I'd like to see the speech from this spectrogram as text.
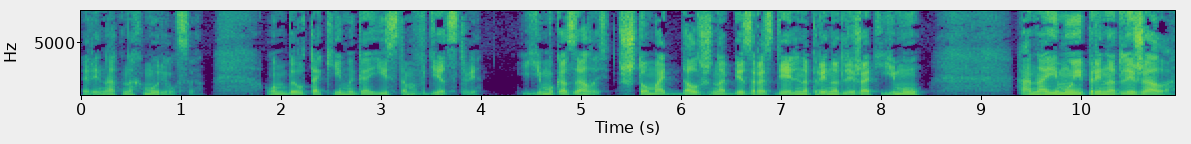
Ренат нахмурился. Он был таким эгоистом в детстве. Ему казалось, что мать должна безраздельно принадлежать ему, она ему и принадлежала.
